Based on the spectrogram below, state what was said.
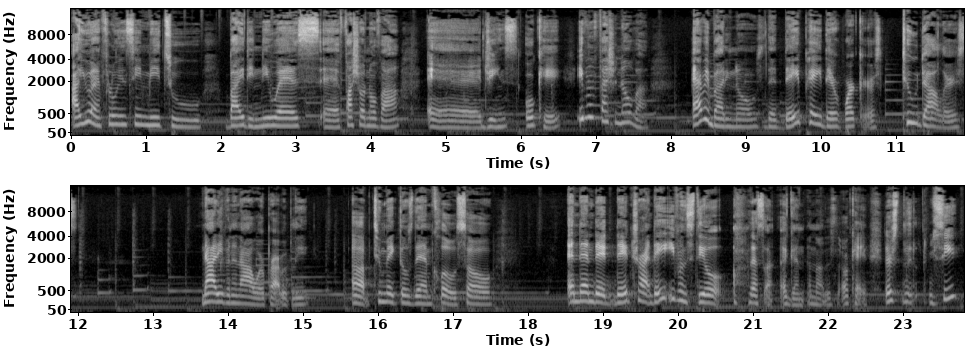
Are you influencing me to buy the newest uh, Fashion Nova uh, jeans? Okay. Even Fashion Nova, everybody knows that they pay their workers $2, not even an hour probably, uh, to make those damn clothes. So, and then they they try they even steal that's uh, again another okay there's you see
